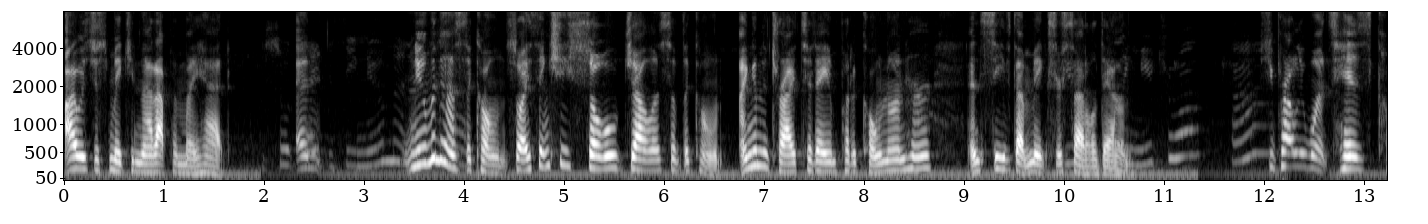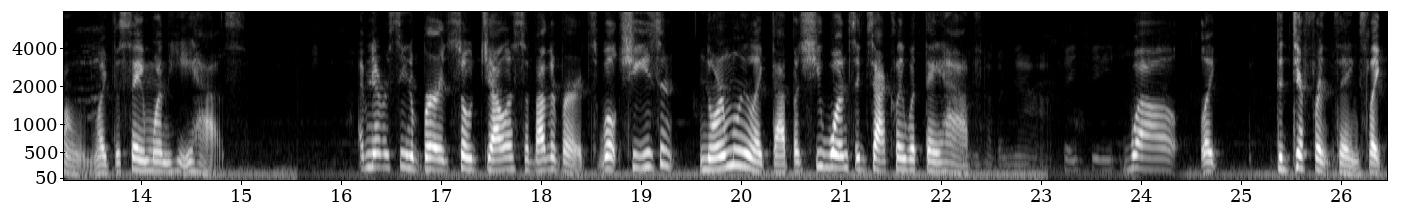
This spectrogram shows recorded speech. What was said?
I was just making that up in my head. So And to see Newman. Newman has the cone, so I think she's so jealous of the cone. I'm gonna try today and put a cone on her and see if that makes her settle down. Mutual? Huh? She probably wants his cone, like the same one he has. I've never seen a bird so jealous of other birds. Well, she isn't normally like that, but she wants exactly what they have. Have a nap. Hey, sweetie. Well, like the different things. Like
